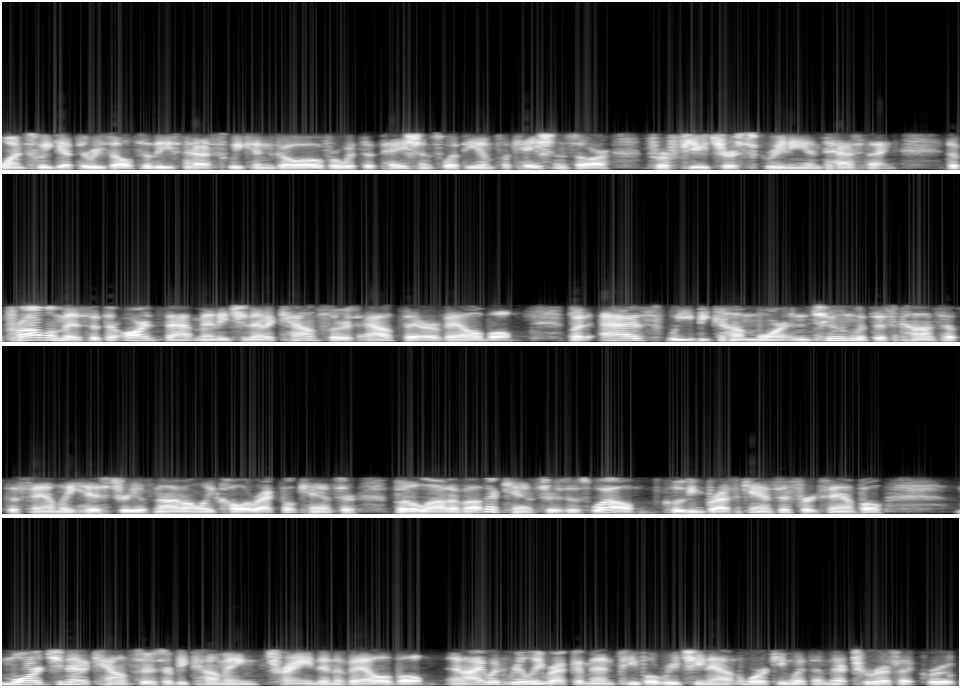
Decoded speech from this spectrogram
once we get the results of these tests, we can go over with the patients what the implications are for future screening and testing. The problem is that there aren't that many genetic counselors out there available. But as we become more in tune with this concept of family history of not only colorectal cancer, but a lot of other cancers as well, including breast cancer, cancer, for example, more genetic counselors are becoming trained and available. And I would really recommend people reaching out and working with them. They're a terrific group.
